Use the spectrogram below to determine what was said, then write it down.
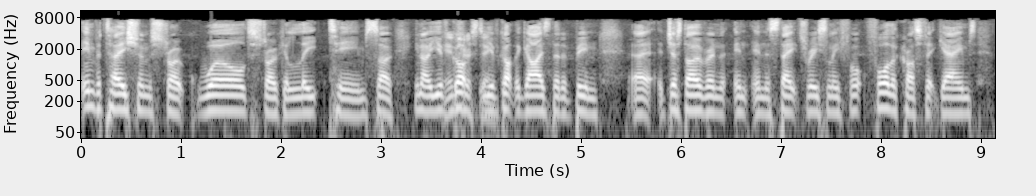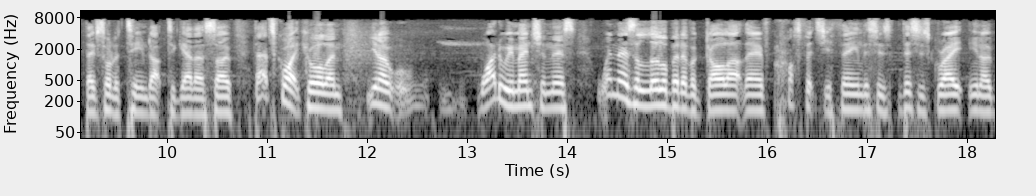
invitation stroke world stroke elite team so you know you've got you've got the guys that have been uh, just over in, in in the states recently for for the CrossFit games they've sort of teamed up together so that's quite cool and you know why do we mention this? When there's a little bit of a goal out there, if CrossFit's your thing, this is this is great. You know,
